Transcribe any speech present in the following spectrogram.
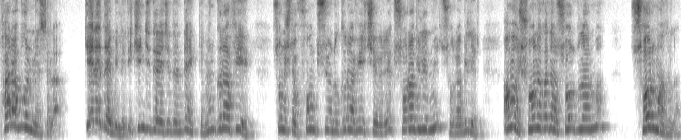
Parabol mesela. Gelebilir. İkinci dereceden denklemin grafiği. Sonuçta fonksiyonu grafiği çevirerek sorabilir mi? Sorabilir. Ama şu ana kadar sordular mı? Sormadılar.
